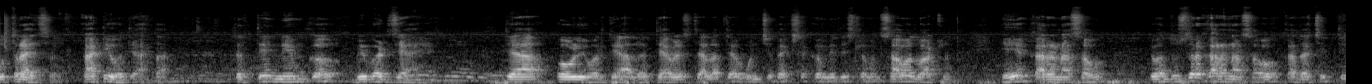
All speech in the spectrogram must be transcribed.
उतरायचं. काठी होते आता. तर ते नेमकं बिबट जे आहे त्या पवळीवरती आलं. त्यावेळेस त्याला त्या उंचीपेक्षा कमी दिसलं म्हणून सावध वाटलं. हे एक कारण असावं किंवा दुसरं कारण असावं कदाचित ती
